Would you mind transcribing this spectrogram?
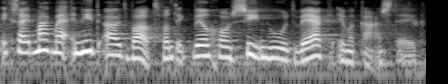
Ik zei, maakt mij niet uit wat, want ik wil gewoon zien hoe het werk in elkaar steekt.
